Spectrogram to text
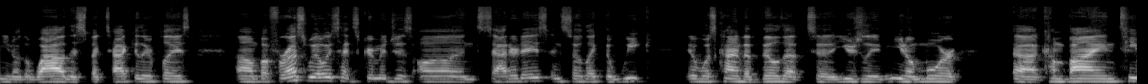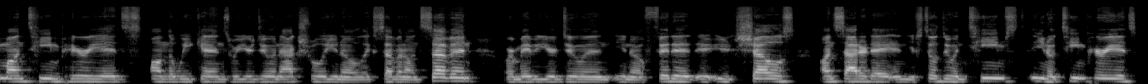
you know, the wow, the spectacular plays. Um, but for us, we always had scrimmages on Saturdays. And so like the week it was kind of a build up to usually, you know, more uh, combined team on team periods on the weekends where you're doing actual, you know, like seven on seven, or maybe you're doing, you know, fitted shells on Saturday and you're still doing teams, you know, team periods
